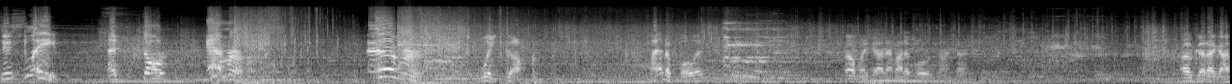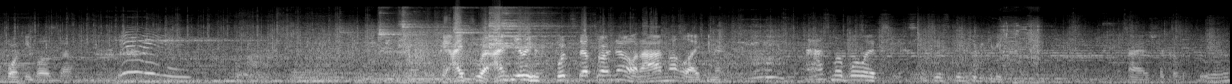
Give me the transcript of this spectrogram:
to sleep and don't ever, ever wake up. I had a bullet. Oh my god, I'm out of bullets, aren't I? Oh good, I got 14 bullets though. Okay, I swear, I'm hearing footsteps right now and I'm not liking it. More bullets. Yes, yes, yes, give me, give me, give me. Alright, check over here.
